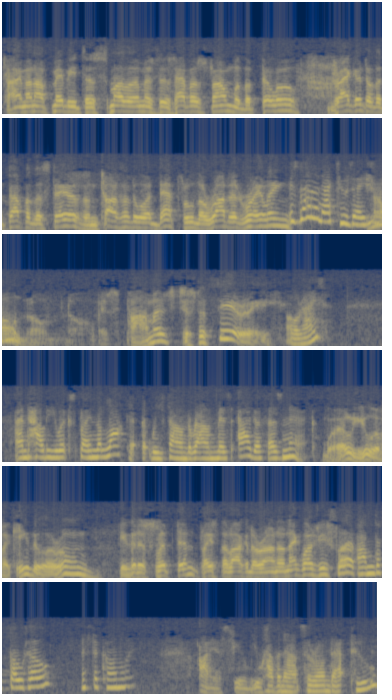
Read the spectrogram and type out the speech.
Time enough maybe to smother Mrs. Haverstrom with a pillow, drag her to the top of the stairs, and toss her to her death through the rotted railing. Is that an accusation? No, no, no, Miss Palmer. It's just a theory. All right. And how do you explain the locket that we found around Miss Agatha's neck? Well, you have a key to her room. You could have slipped in, placed the locket around her neck while she slept. And the photo, Mr. Conley? I assume you have an answer on that, too.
